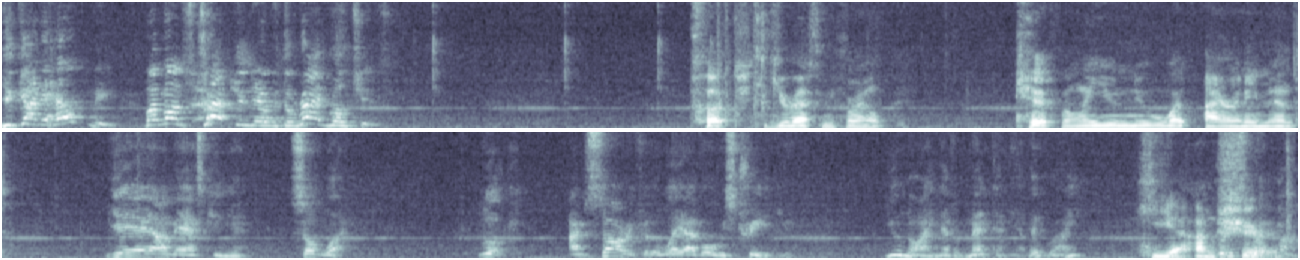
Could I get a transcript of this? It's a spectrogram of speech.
You gotta help me! My mom's trapped in there with the rad roaches! Butch, you're asking me for help? If only you knew what irony meant. Yeah, I'm asking you. So what? Look, I'm sorry for the way I've always treated you. You know I never meant any of it, right? Yeah, I'm But sure. it's my mom.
